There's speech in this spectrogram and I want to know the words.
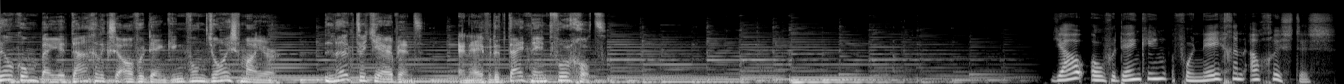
Welkom bij je dagelijkse overdenking van Joyce Meyer. Leuk dat je er bent en even de tijd neemt voor God. Jouw overdenking voor 9 augustus.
